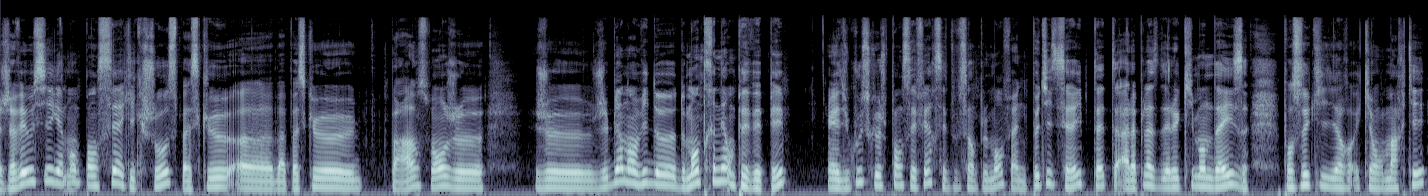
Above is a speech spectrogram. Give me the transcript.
j'avais aussi également pensé à quelque chose parce que, bah, parce que en ce moment, je, j'ai bien envie de, m'entraîner en PVP. Et du coup, ce que je pensais faire, c'est tout simplement faire une petite série, peut-être à la place des Lucky Mondays. Pour ceux qui, ont remarqué,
